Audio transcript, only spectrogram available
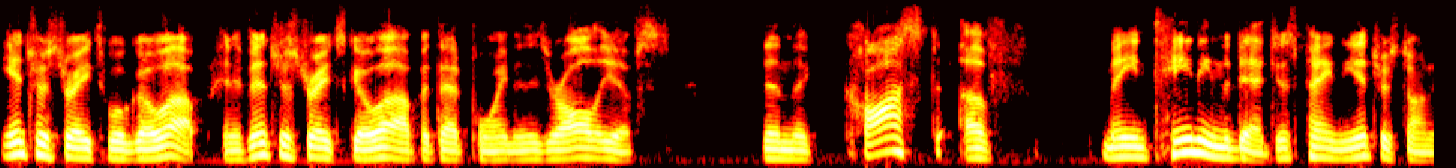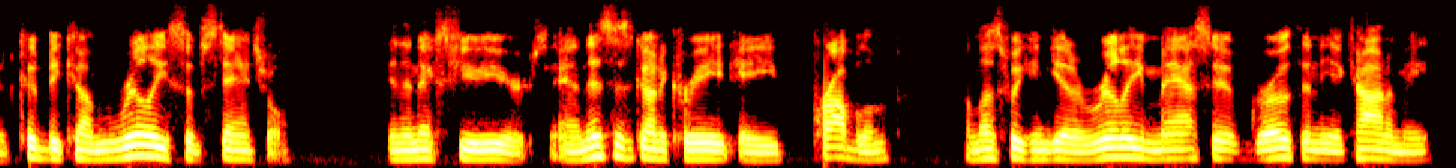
interest rates will go up. And if interest rates go up at that point, and these are all ifs, then the cost of maintaining the debt, just paying the interest on it, could become really substantial in the next few years. And this is going to create a problem unless we can get a really massive growth in the economy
